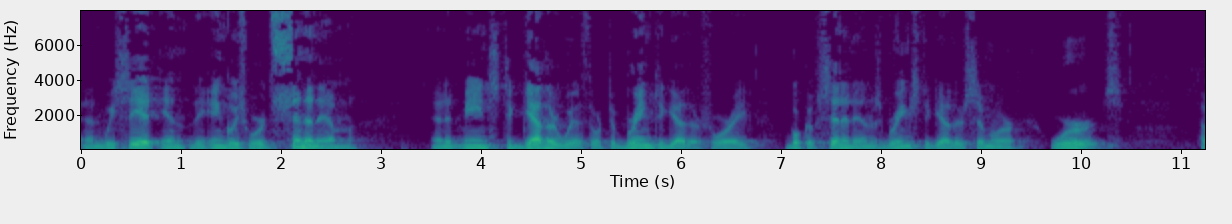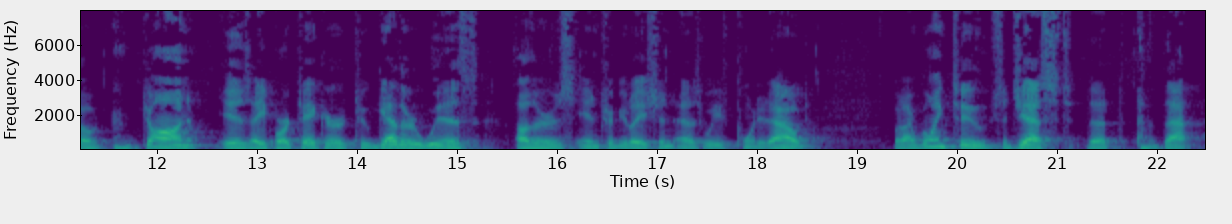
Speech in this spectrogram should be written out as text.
And we see it in the English word synonym, and it means together with or to bring together for a book of synonyms brings together similar words. So John is a partaker together with others in tribulation as we've pointed out. But I'm going to suggest that that,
